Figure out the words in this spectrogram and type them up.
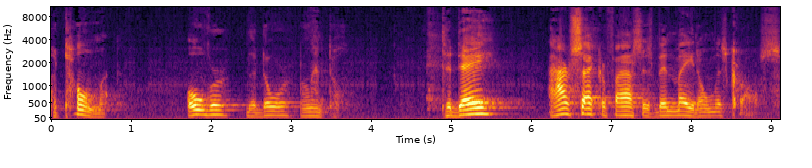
atonement over the door lintel. Today, our sacrifice has been made on this cross.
